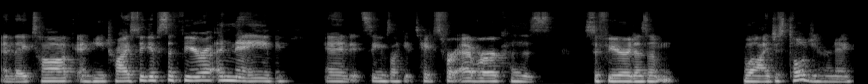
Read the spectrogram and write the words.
and they talk and he tries to give Saphira a name and it seems like it takes forever because Saphira doesn't well, I just told you her name,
